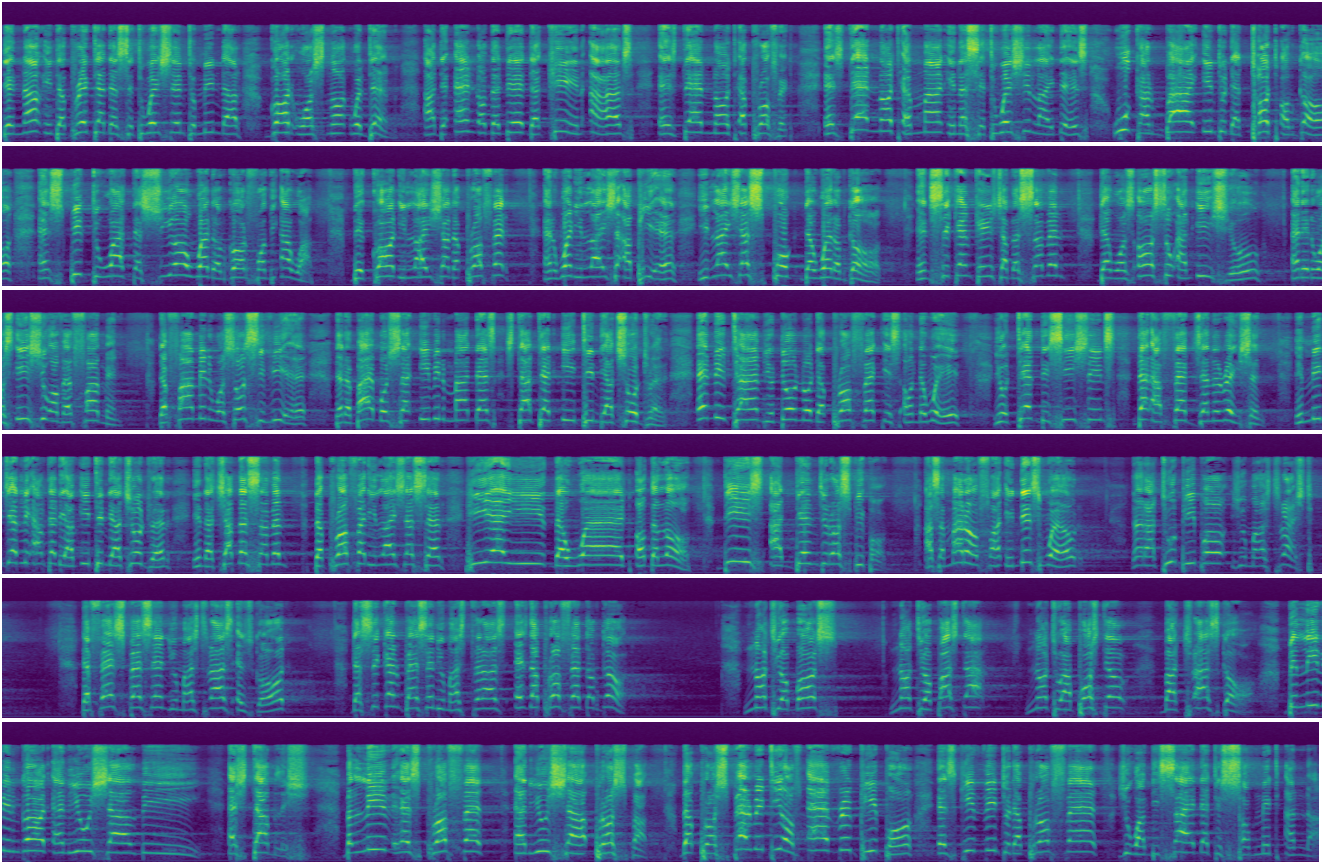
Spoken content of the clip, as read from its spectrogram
They now interpreted the situation to mean that God was not with them. At the end of the day, the king asks, Is there not a prophet? Is there not a man in a situation like this who can buy into the thought of God and speak to what the sure word of God for the hour? They called Elisha the prophet and when Elisha appeared, Elisha spoke the word of God. In Second Kings chapter 7, there was also an issue, and it was issue of a famine. The famine was so severe that the Bible said even mothers started eating their children. Anytime you don't know the prophet is on the way, you take decisions that affect generation. Immediately after they have eaten their children, in the chapter 7, the prophet Elisha said, Hear ye the word of the Lord. These are dangerous people. As a matter of fact, in this world, there are two people you must trust. The first person you must trust is God. The second person you must trust is the prophet of God. Not your boss, not your pastor, not your apostle, but trust God. Believe in God and you shall be established. Believe his prophet and you shall prosper. The prosperity of every people is given to the prophet you have decided to submit under.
